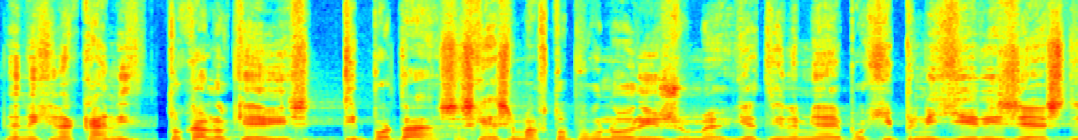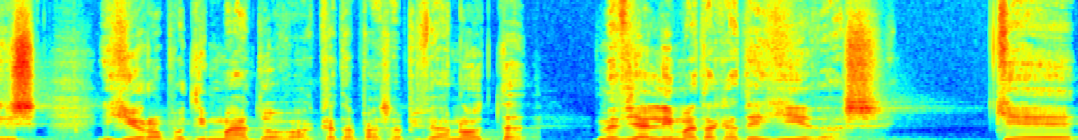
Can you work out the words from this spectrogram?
Δεν έχει να κάνει το καλοκαίρι τίποτα σε σχέση με αυτό που γνωρίζουμε, γιατί είναι μια εποχή πνιγυρή ζέστης, γύρω από τη Μάντοβα κατά πάσα πιθανότητα, με διαλύματα καταιγίδας. Και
